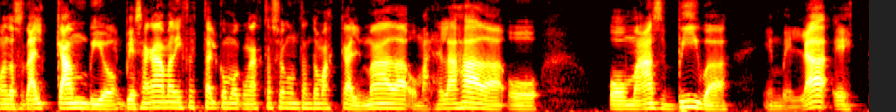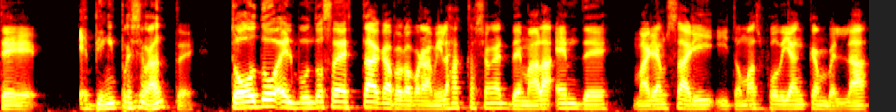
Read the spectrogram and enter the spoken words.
cuando se da el cambio, empiezan a manifestar como que una actuación un tanto más calmada o más relajada o, o más viva, en verdad, este, es bien impresionante. Todo el mundo se destaca, pero para mí las actuaciones de Mala MD, Mariam Sari y Thomas Podianka, en verdad,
